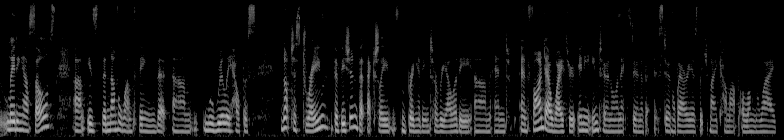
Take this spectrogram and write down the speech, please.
leading ourselves um, is the number one thing that um, will really help us not just dream the vision, but actually bring it into reality um, and and find our way through any internal and external external barriers which may come up along the way.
